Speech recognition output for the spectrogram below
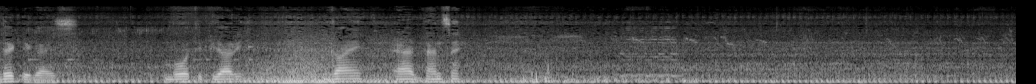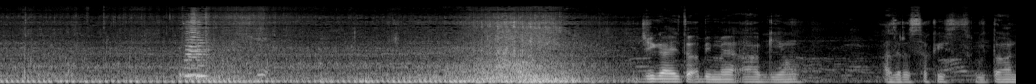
دیکھیے گائز بہت ہی پیاری گائیں اینڈ بھینسیں۔ جی گائز تو ابھی میں آ گیا ہوں حضرت سخی سلطان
